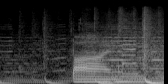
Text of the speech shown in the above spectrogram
Bye.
